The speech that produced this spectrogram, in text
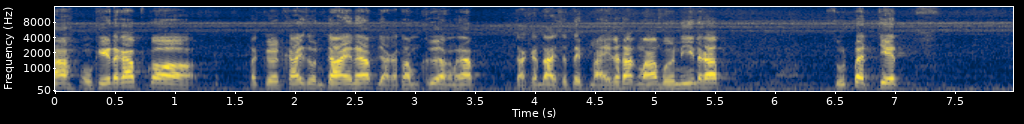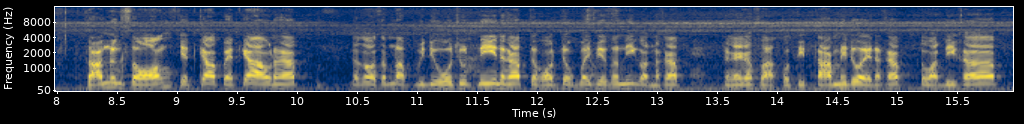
อะโอเคนะครับก็ถ้าเกิดใครสนใจนะครับ อยากจะทำเครื่องนะครับอยากจะได้สเต็ปไหนก็ทักมาเบอร์นี้นะครับ 087 312 7989 นะครับ แล้วก็สำหรับวิดีโอชุดนี้นะครับจะขอจบไว้เพียงเท่านี้ก่อนนะครับยังไงก็ฝากกดติดตามให้ด้วยนะครับ สวัสดีครับ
